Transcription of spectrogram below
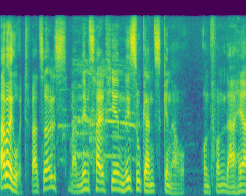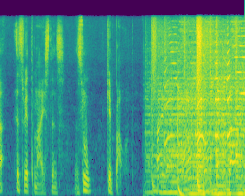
Aber gut, was soll's, man nimmt es halt hier nicht so ganz genau. Und von daher, es wird meistens so gebaut. gebaut.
